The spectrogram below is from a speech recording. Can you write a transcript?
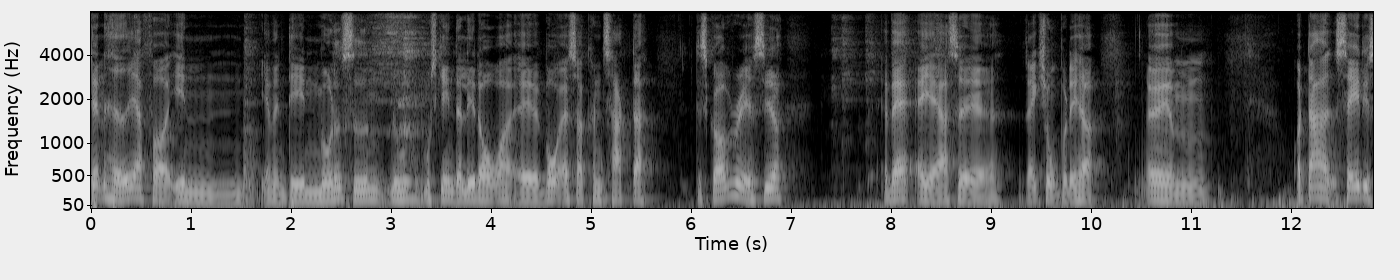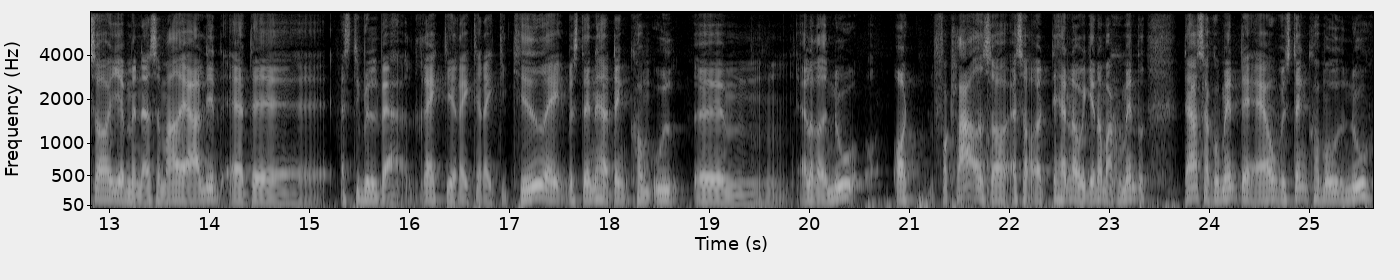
Den havde jeg for en, jamen det er en måned siden nu, måske endda lidt over, øh, hvor jeg så kontakter Discovery og siger, hvad er jeres øh, reaktion på det her? Øhm, og der sagde de så, jamen altså meget ærligt, at øh, altså de ville være rigtig, rigtig, rigtig kede af, hvis den her, den kom ud øh, allerede nu, og forklarede så, altså, og det handler jo igen om argumentet, deres argument det er jo, hvis den kommer ud nu,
